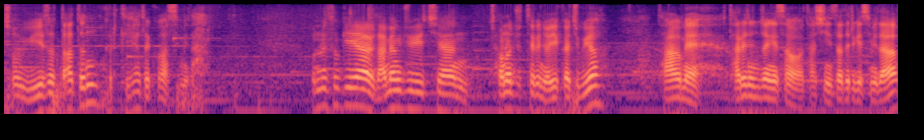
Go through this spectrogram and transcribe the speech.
저 위에서 따든 그렇게 해야 될 것 같습니다. 오늘 소개할 남양주에 위치한 전원주택은 여기까지고요. 다음에 다른 현장에서 다시 인사드리겠습니다.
